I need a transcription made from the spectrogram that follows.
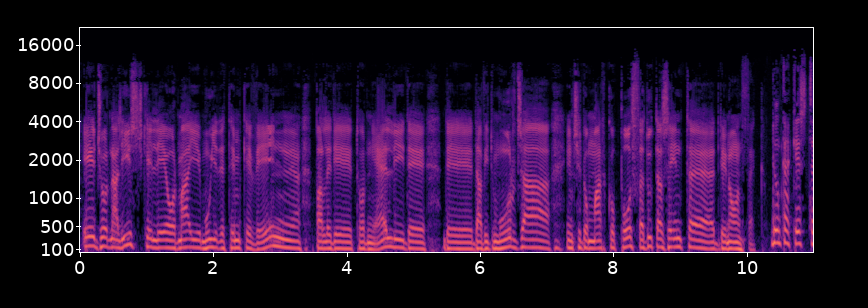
e giornalisti che le ormai molto di tempo che vengono, parla di Tornielli, di David Murgia, anche Don Marco Posta, tutta gente di Nonzec. Dunque, questo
